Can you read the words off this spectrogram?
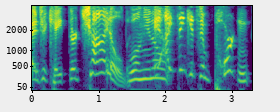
educate their child. Well, you know- I think it's important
